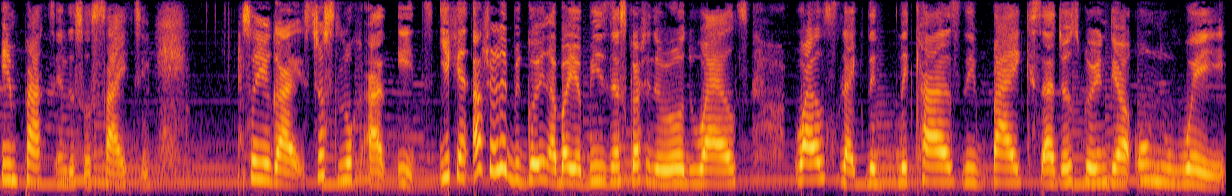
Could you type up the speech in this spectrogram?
impact in the society. So you guys just look at it. You can actually be going about your business crossing the road whilst whilst like the, the cars the bikes are just going their own way.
